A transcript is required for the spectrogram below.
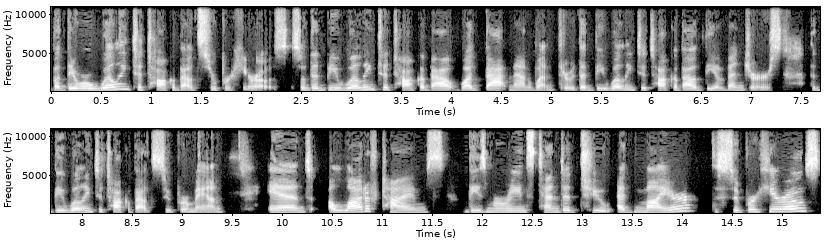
but they were willing to talk about superheroes. So they'd be willing to talk about what Batman went through, they'd be willing to talk about the Avengers, they'd be willing to talk about Superman. And a lot of times, these Marines tended to admire the superheroes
